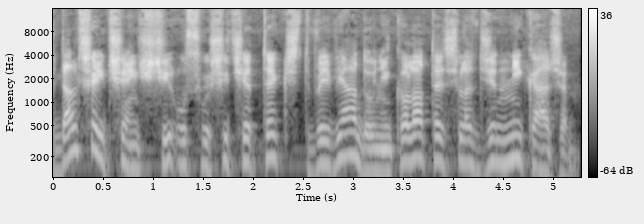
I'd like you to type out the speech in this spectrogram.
W dalszej części usłyszycie tekst wywiadu Nikola Tesla z dziennikarzem.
